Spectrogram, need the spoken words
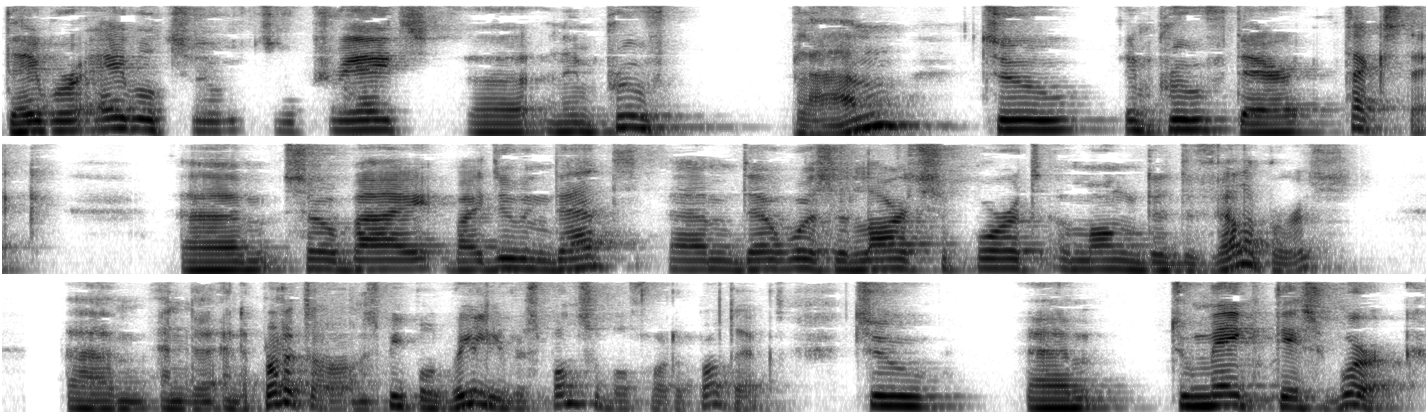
they were able to, to create uh, an improved plan to improve their tech stack. Um, so by by doing that, um, there was a large support among the developers um, and the and the product owners, people really responsible for the product, to um, to make this work.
